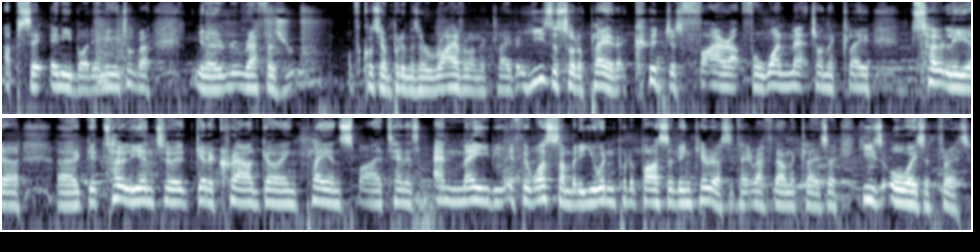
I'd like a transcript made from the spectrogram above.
upset anybody. I mean, we talk about, you know, Rafa's of course, I don't put him as a rival on the clay, but he's the sort of player that could just fire up for one match on the clay, totally uh, uh, get totally into it, get a crowd going, play inspired tennis, and maybe if there was somebody, you wouldn't put it past it being Kyrgios to take Rafa down the clay. So he's always a threat.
